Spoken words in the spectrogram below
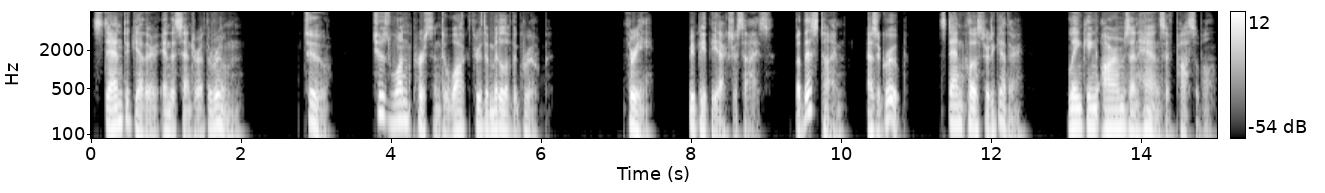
Stand together in the center of the room. 2. Choose one person to walk through the middle of the group. 3. Repeat the exercise, but this time, as a group, stand closer together, linking arms and hands if possible.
